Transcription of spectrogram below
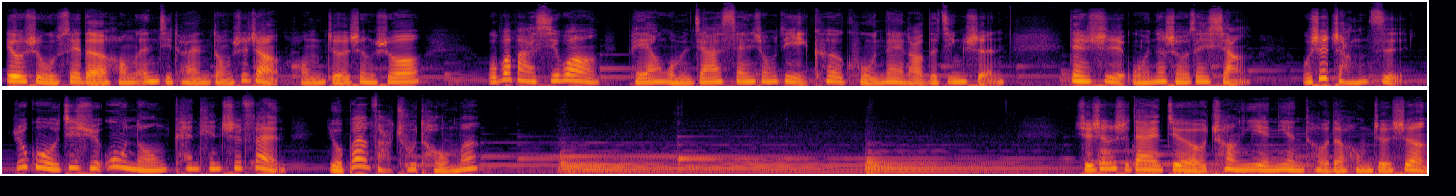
六十五岁的洪恩集团董事长洪哲胜说。我爸爸希望培养我们家三兄弟刻苦耐劳的精神，但是我那时候在想，我是长子，如果继续务农、看天吃饭，有办法出头吗？学生时代就有创业念头的洪哲胜，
